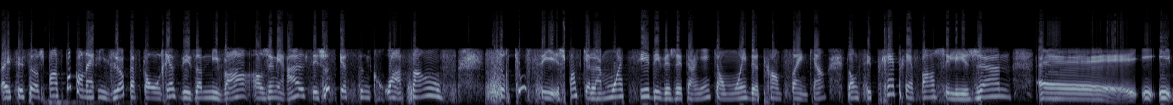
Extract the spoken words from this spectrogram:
Ben, c'est ça. Je pense pas qu'on arrive là parce qu'on reste des omnivores en général. C'est juste que c'est une croissance. Surtout, c'est, je pense que la moitié des végétariens qui ont moins de 35 ans. Donc, c'est très, très fort chez les jeunes. Euh, et, et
